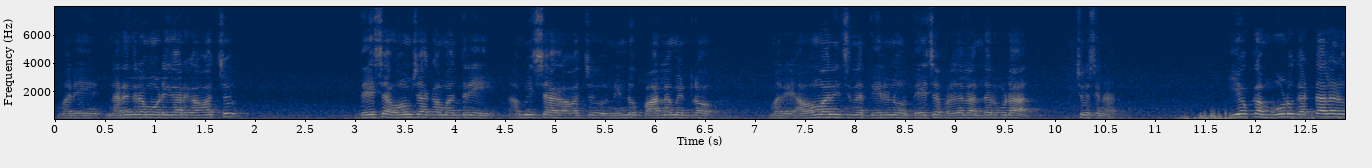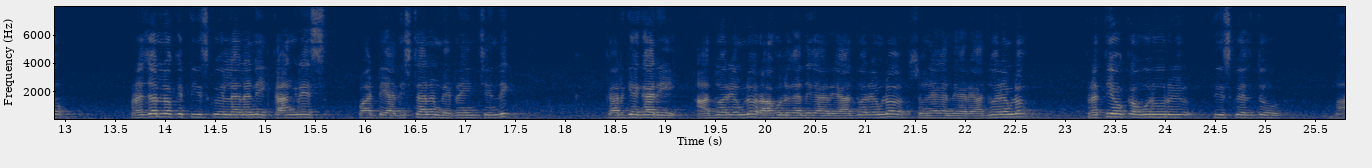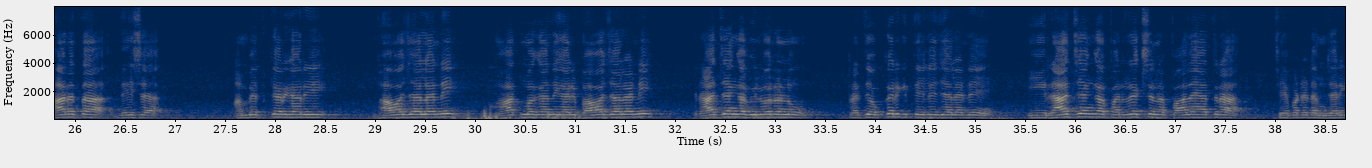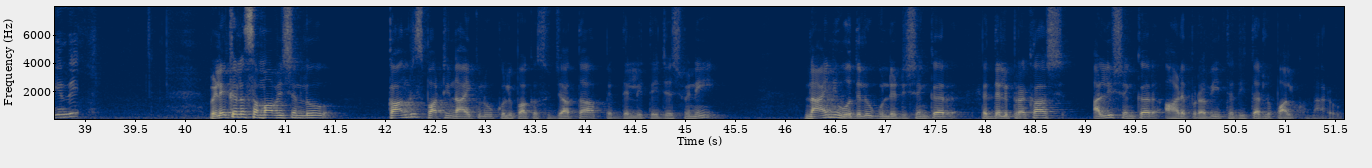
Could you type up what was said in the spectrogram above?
మరి నరేంద్ర మోడీ గారు కావచ్చు దేశ హోంశాఖ మంత్రి అమిత్ షా కావచ్చు నిండు పార్లమెంట్లో మరి అవమానించిన తీరును దేశ ప్రజలందరూ కూడా చూసినారు. ఈ యొక్క మూడు ఘట్టాలను ప్రజల్లోకి తీసుకువెళ్ళాలని కాంగ్రెస్ పార్టీ అధిష్టానం నిర్ణయించింది. ఖర్గే గారి ఆధ్వర్యంలో రాహుల్ గాంధీ గారి ఆధ్వర్యంలో సోనియా గాంధీ గారి ఆధ్వర్యంలో ప్రతి ఒక్క ఊరు ఊరు తీసుకువెళ్తూ భారతదేశ అంబేద్కర్ గారి భావజాలాన్ని మహాత్మా గాంధీ గారి భావజాలాన్ని రాజ్యాంగ విలువలను ప్రతి ఒక్కరికి తెలియజేయాలని ఈ రాజ్యాంగ పరిరక్షణ పాదయాత్ర చేపట్టడం జరిగింది. విలేకరుల సమావేశంలో కాంగ్రెస్ పార్టీ నాయకులు కొలిపాక సుజాత పెద్దెల్లి తేజస్విని నాయని ఓదలు గుండెటి శంకర్ పెద్దెల్లి ప్రకాష్ అల్లి శంకర్ ఆడపు రవి తదితరులు పాల్గొన్నారు.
